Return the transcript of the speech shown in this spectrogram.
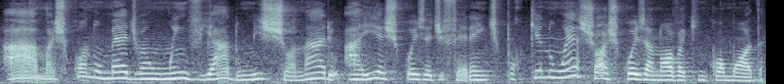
Ah, mas quando o médium é um enviado, um missionário, aí as coisas é diferente, porque não é só as coisas novas que incomoda,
